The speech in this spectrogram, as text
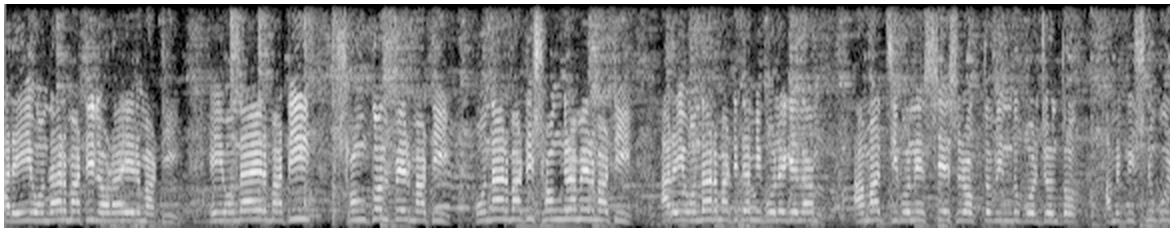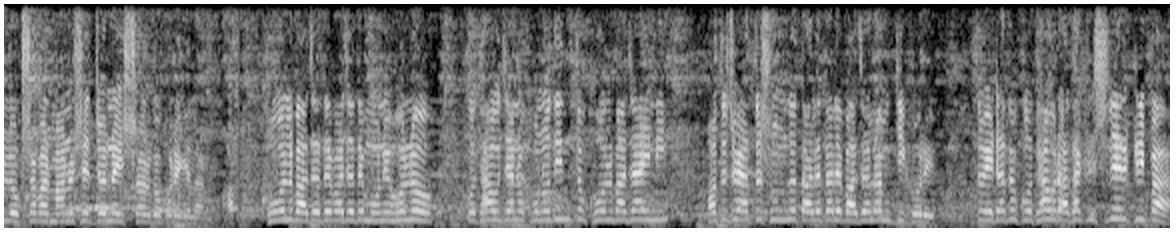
আর এই ওঁদার মাটি লড়াইয়ের মাটি, এই ওঁদায়ের মাটি সংকল্পের মাটি, ওঁদার মাটি সংগ্রামের মাটি আর এই ওঁদার মাটিতে আমি বলে গেলাম, আমার জীবনের শেষ রক্তবিন্দু পর্যন্ত আমি বিষ্ণুপুর লোকসভার মানুষের জন্য উৎসর্গ করে গেলাম। খোল বাজাতে বাজাতে মনে হলো, কোথাও যেন কোনো দিন তো খোল বাজায়নি, অথচ এত সুন্দর তালে তালে বাজালাম কি করে? তো এটা তো কোথাও রাধাকৃষ্ণের কৃপা।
